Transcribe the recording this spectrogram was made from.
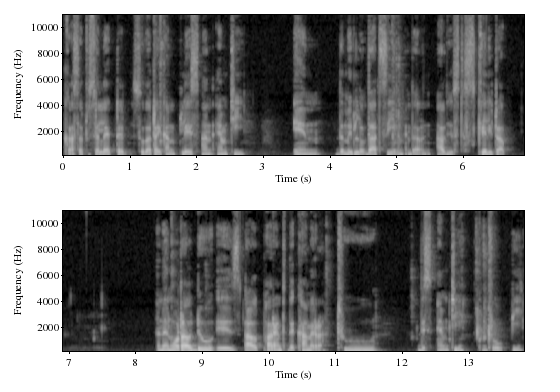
cursor to selected so that I can place an empty in the middle of that scene and then I'll just scale it up. And then what I'll do is I'll parent the camera to this empty, Control P,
